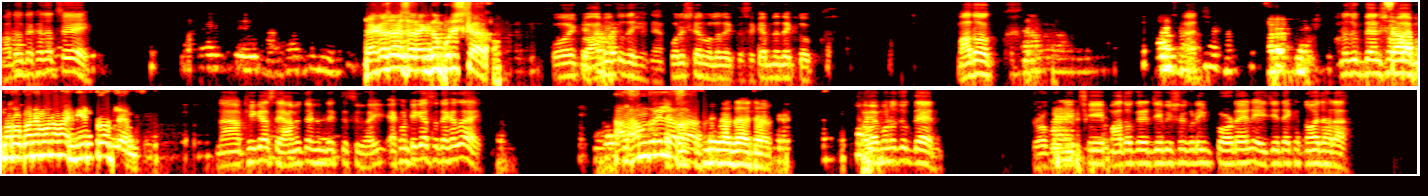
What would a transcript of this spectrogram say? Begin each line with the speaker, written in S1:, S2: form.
S1: মাদক দেখা যাচ্ছে?
S2: দেখা যায় স্যার একদম পরিষ্কার।
S1: কই কই আমি তো দেখি না পরিষ্কার বলে দেখতেছে কেমনে দেখল? মাদক। আচ্ছা, মনোযোগ দেন সবাই।
S2: আপনার ওখানে মনে হয় নেট প্রবলেম।
S1: না ঠিক আছে আমি তো এখন দেখতেছি ভাই। এখন ঠিক আছে দেখা যায়?
S2: আলহামদুলিল্লাহ স্যার।
S3: দেখা যায় স্যার।
S1: সবাই মনোযোগ দেন। নিচ্ছি। মাদকের যে বিষয়গুলো ইম্পর্টেন্ট এই যে দেখেন নয় ধারা।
